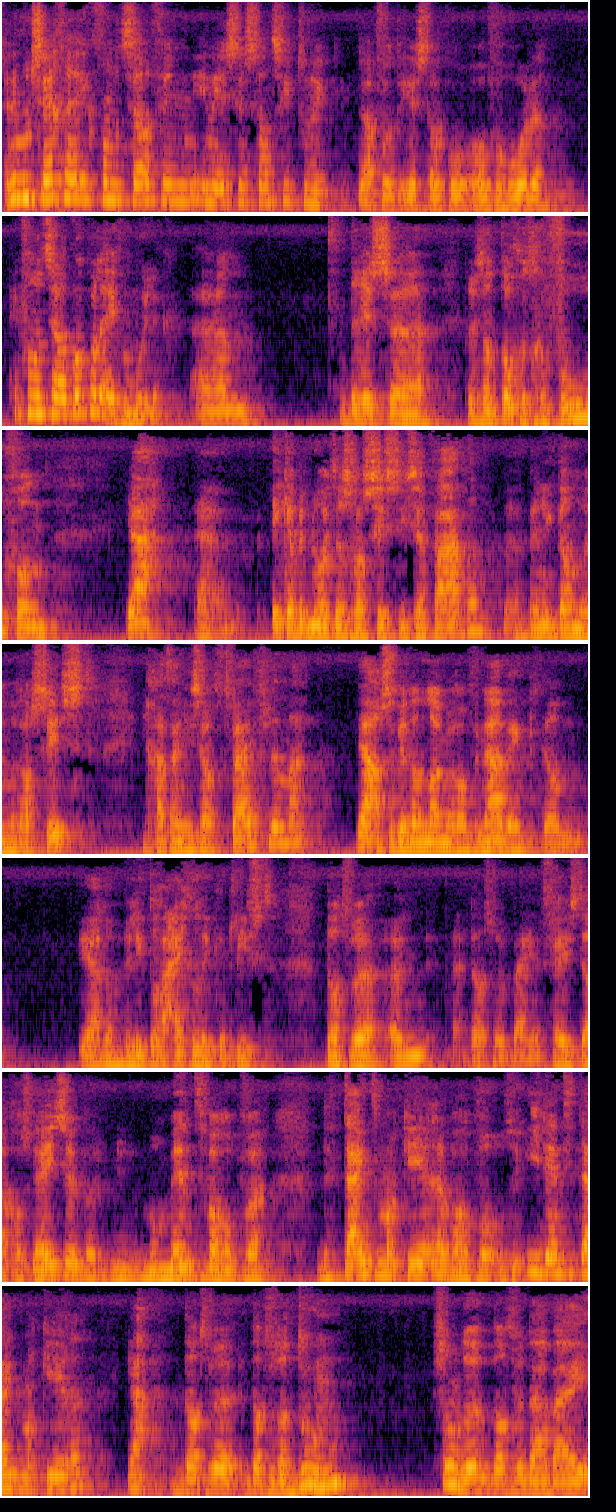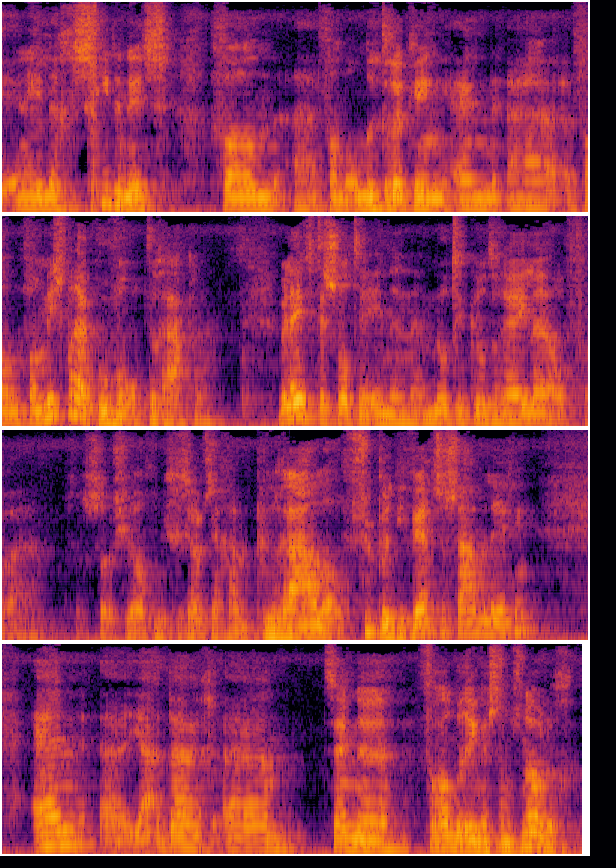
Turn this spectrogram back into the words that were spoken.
En ik moet zeggen, ik vond het zelf in, in eerste instantie, toen ik daar voor het eerst ook over hoorde, ik vond het zelf ook wel even moeilijk. Um, er is, uh, er is dan toch het gevoel van, ja, uh, ik heb het nooit als racistisch ervaren. Ben ik dan een racist? Je gaat aan jezelf twijfelen, maar ja, als ik er dan langer over nadenk, dan, ja, dan wil ik toch eigenlijk het liefst dat we, een, dat we bij een feestdag als deze, een moment waarop we de tijd markeren, waarop we onze identiteit markeren, ja, dat we dat, we dat doen zonder dat we daarbij een hele geschiedenis van, uh, van de onderdrukking en uh, van, van misbruik hoeven op te rakelen. We leven tenslotte in een multiculturele, of uh, zoals sociologen misschien zeggen, een plurale of super diverse samenleving. En ja, daar ehm, zijn veranderingen soms nodig.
